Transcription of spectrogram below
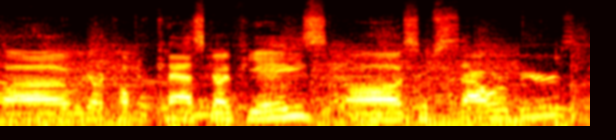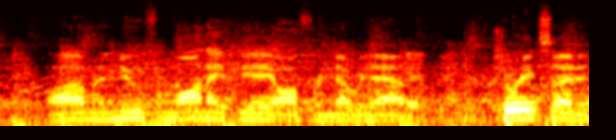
Uh, we got a couple cask IPAs, uh, some sour beers, um, and a new Vermont IPA offering that we have. So Pretty excited.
